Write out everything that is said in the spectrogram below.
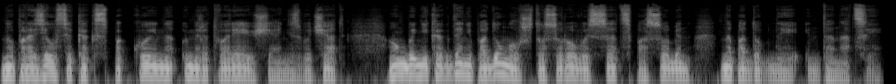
Но поразился, как спокойно, умиротворяюще они звучат. Он бы никогда не подумал, что суровый Сет способен на подобные интонации.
